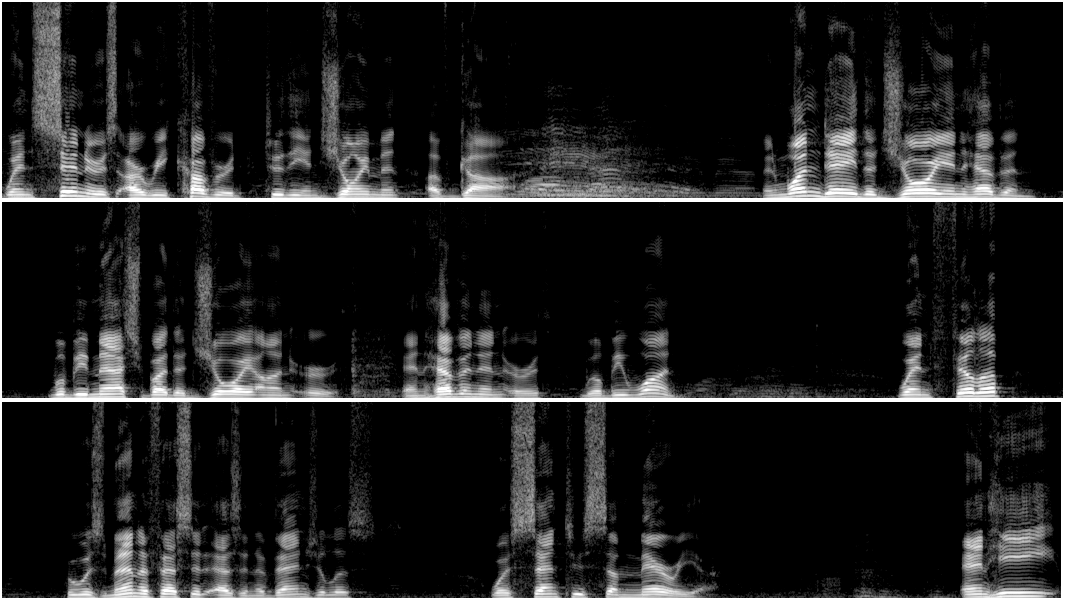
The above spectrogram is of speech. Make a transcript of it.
when sinners are recovered to the enjoyment of God. And one day the joy in heaven will be matched by the joy on earth, and heaven and earth will be one. When Philip, who was manifested as an evangelist, was sent to Samaria, and he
